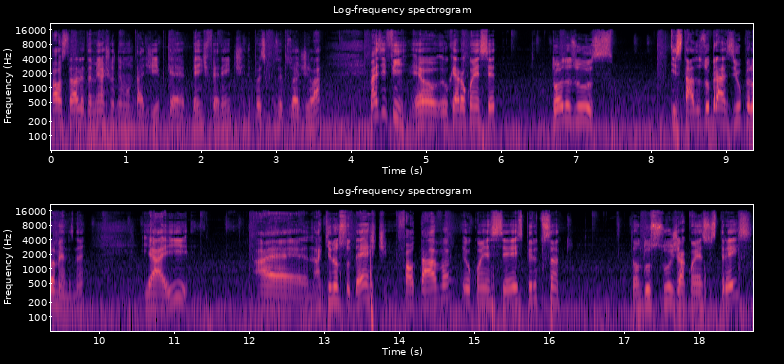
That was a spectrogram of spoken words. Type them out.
Pra Austrália também acho que eu tenho vontade de ir, porque é bem diferente, depois que eu fiz o episódio de lá. Mas enfim, eu, eu quero conhecer todos os estados do Brasil, pelo menos, né? E aí, é, aqui no Sudeste, faltava eu conhecer Espírito Santo. Então, do Sul já conheço os três.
